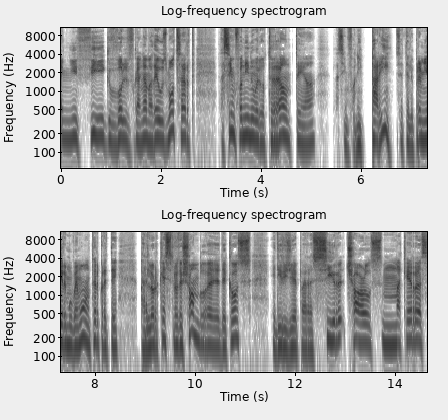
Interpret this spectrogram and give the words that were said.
Magnifique Wolfgang Amadeus Mozart, la symphonie numéro 31, la symphonie Paris, c'était le premier mouvement interprété par l'orchestre de chambre d'Écosse et dirigé par Sir Charles Mackerras.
